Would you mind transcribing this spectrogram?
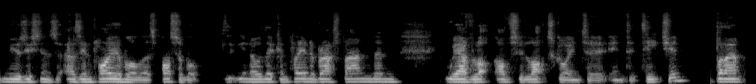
musicians as employable as possible you know they can play in a brass band and we have lot, obviously lots going to into teaching but i'm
